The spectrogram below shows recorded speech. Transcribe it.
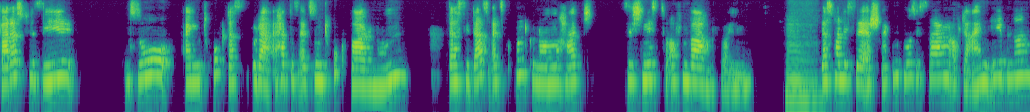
war das für sie so ein Druck, dass, oder hat das als so einen Druck wahrgenommen, dass sie das als Grund genommen hat, sich nicht zu offenbaren vor ihm. Hm. Das fand ich sehr erschreckend, muss ich sagen, auf der einen Ebene.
